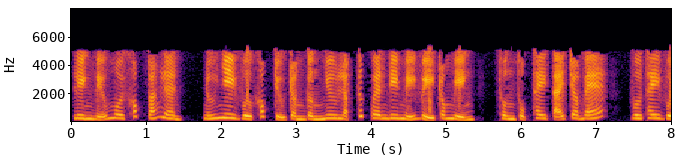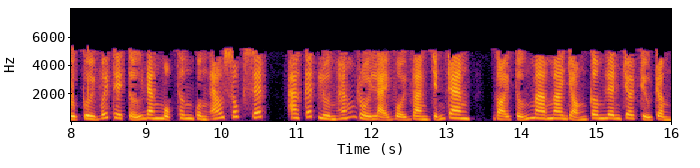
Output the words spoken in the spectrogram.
liền biểu môi khóc toán lên, nữ nhi vừa khóc triệu trầm gần như lập tức quên đi mỹ vị trong miệng, thuần thục thay tải cho bé, vừa thay vừa cười với thê tử đang một thân quần áo xốc xếp, A Kết lườm hắn rồi lại vội vàng chỉnh trang, gọi tưởng ma ma dọn cơm lên cho triệu trầm,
